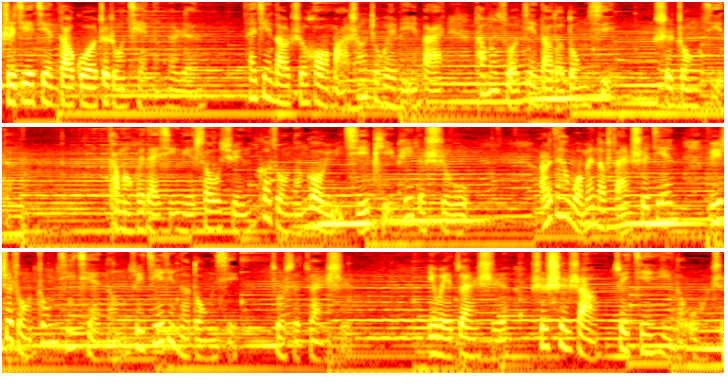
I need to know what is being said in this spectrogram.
直接见到过这种潜能的人，在见到之后，马上就会明白，他们所见到的东西是终极的。他们会在心里搜寻各种能够与其匹配的事物，而在我们的凡世间，与这种终极潜能最接近的东西就是钻石，因为钻石是世上最坚硬的物质。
